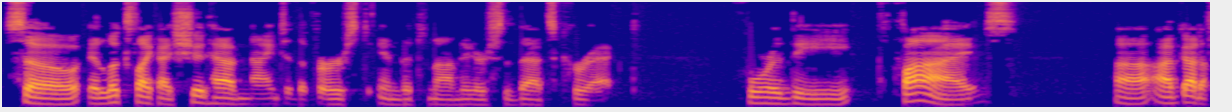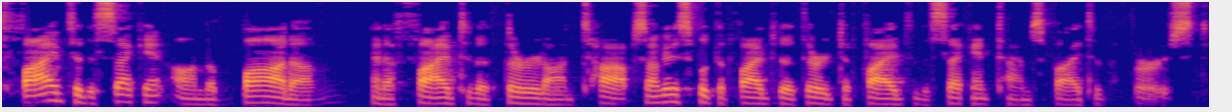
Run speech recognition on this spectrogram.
So it looks like I should have 9 to the first in the denominator, so that's correct. For the 5s, uh, I've got a 5 to the second on the bottom and a 5 to the third on top. So I'm going to split the 5 to the third to 5 to the second times 5 to the first.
